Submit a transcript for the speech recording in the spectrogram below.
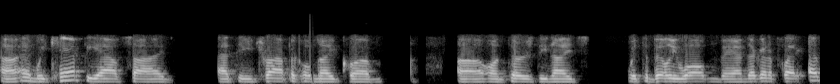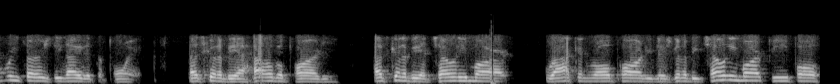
uh, and we can't be outside at the Tropical Nightclub uh, on Thursday nights with the Billy Walton Band, they're going to play every Thursday night at the Point. That's going to be a hell of a party. That's going to be a Tony Mart rock and roll party. There's going to be Tony Mart people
